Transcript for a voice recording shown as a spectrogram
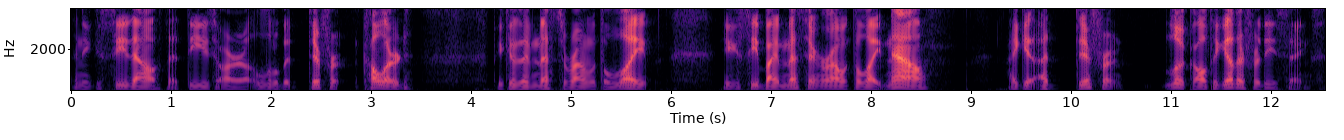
and you can see now that these are a little bit different colored, because I've messed around with the light. You can see by messing around with the light now, I get a different look altogether for these things.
